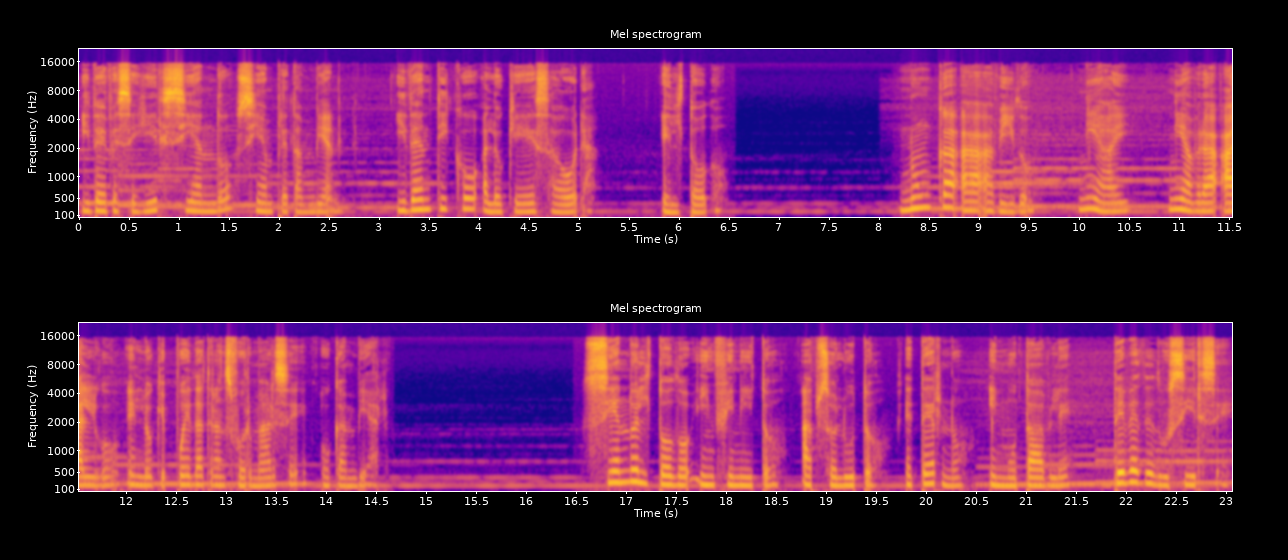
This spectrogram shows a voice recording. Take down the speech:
y debe seguir siendo siempre también, idéntico a lo que es ahora, el todo. Nunca ha habido, ni hay, ni habrá algo en lo que pueda transformarse o cambiar. Siendo el todo infinito, absoluto, eterno, inmutable, debe deducirse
